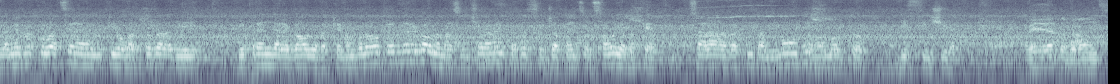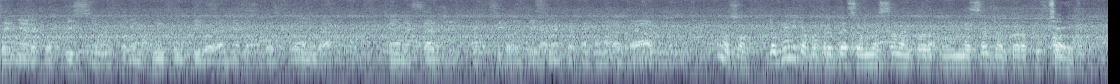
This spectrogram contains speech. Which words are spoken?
la mia preoccupazione nell'ultimo quarto d'ora di, di prendere gol perché non volevo prendere gol, ma sinceramente adesso già penso il Savoia perché sarà una partita molto ma molto difficile. Avete dato però un segnale fortissimo, ancora un punto in più guadagnato sulla seconda, sono messaggi che psicologicamente fanno male alle altre. Non lo so, domenica potrebbe essere un messaggio ancora, un messaggio ancora più forte. Certo.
